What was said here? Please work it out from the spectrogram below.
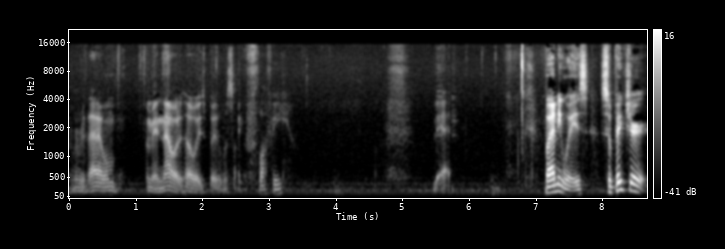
Remember that? I, won't, I mean, that was always, but it was like fluffy. Bad. But anyways, so picture,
